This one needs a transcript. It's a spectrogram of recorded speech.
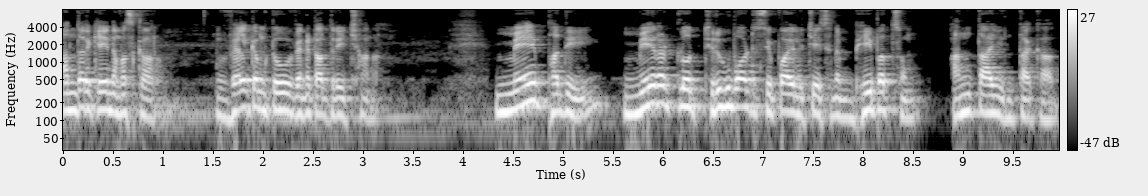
అందరికీ నమస్కారం. Welcome to Venkatadri channel May పది మీరట్లో తిరుగుబాటు సిపాయిలు చేసిన భీభత్సం అంతా ఇంత కాదు.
